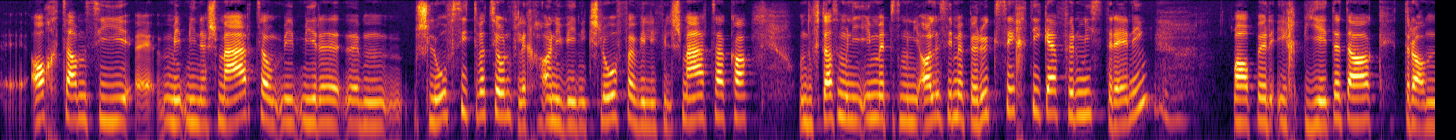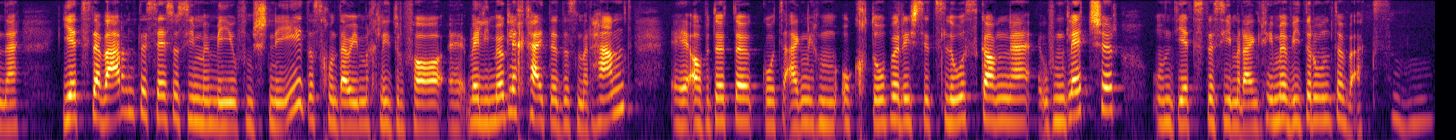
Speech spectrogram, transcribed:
äh, achtsam sein äh, mit meinen Schmerzen und mit meiner ähm, Schlafsituation. Vielleicht habe ich wenig geschlafen, weil ich viel Schmerzen hatte. Und auf das muss ich, immer, das muss ich alles immer berücksichtigen für mein Training. Mhm. Aber ich bin jeden Tag dran. Jetzt äh, während der Saison sind wir mehr auf dem Schnee. Das kommt auch immer ein darauf an, äh, welche Möglichkeiten das wir haben. Äh, aber dort geht es eigentlich im Oktober ist es jetzt losgegangen auf dem Gletscher und jetzt sind wir eigentlich immer wieder unterwegs. Mhm.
